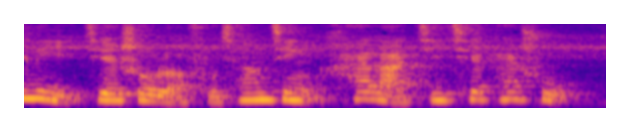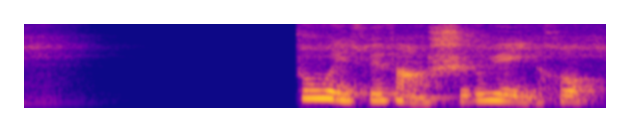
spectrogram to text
例接受了腹腔镜 HeLa 肌切开术。中位随访十个月以后，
